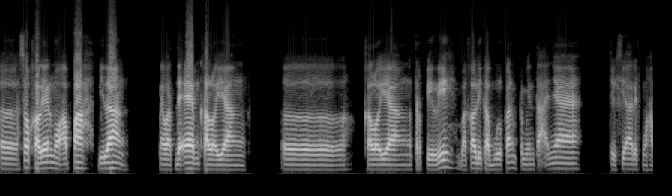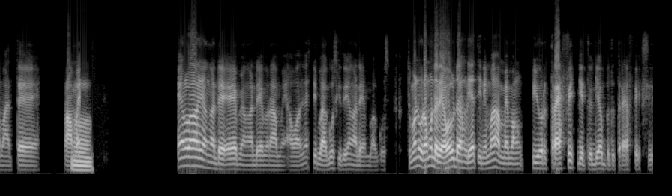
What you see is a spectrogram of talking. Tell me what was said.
eh sok kalian mau apa bilang lewat DM kalau yang eh kalau yang terpilih bakal dikabulkan permintaannya. Cek si Arif Muhammad teh. Ramai Hmm. lah yang nge-DM, yang nge-DM rame. Awalnya sih bagus gitu, yang nge-DM bagus. Cuman orang mah dari awal udah lihat ini mah memang pure traffic gitu, dia butuh traffic si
